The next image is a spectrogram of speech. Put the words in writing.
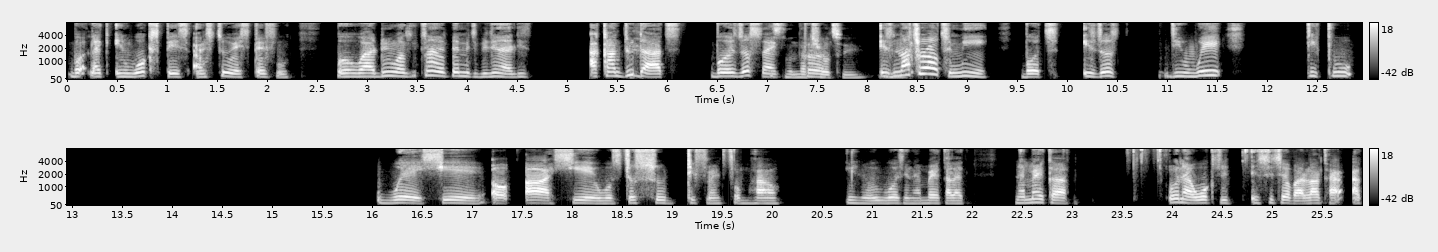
But like in workspace, I'm still respectful. But while doing work, you can't expect me to be doing like this. I can do that, but it's just like it's natural to you. it's mm. natural to me, but it's just the way people were here or are here was just so different from how you know it was in America. Like in America, when I worked with in City of Atlanta, I,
